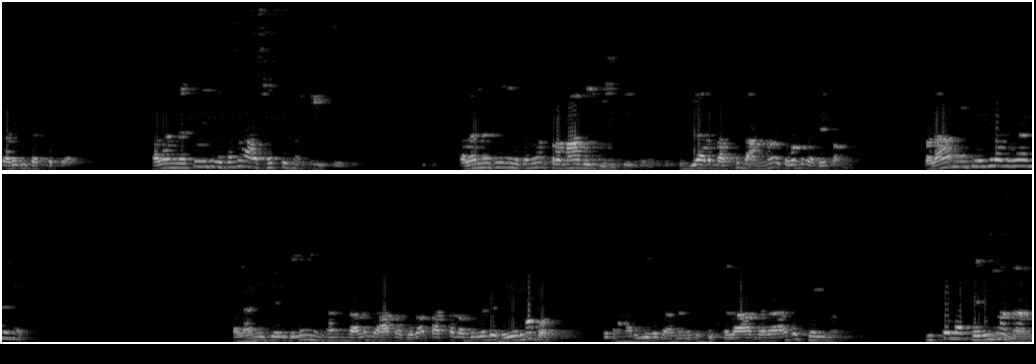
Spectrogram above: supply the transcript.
පරිදි පැත්තට යනවා. බලන්නේ නැතුව ඉතින් තමයි ආශක්තිය නැති බලන්න තියෙන එක තමයි ප්‍රමාද ජීවිතය කියන්නේ. ඉතියාට පස්සේ දන්නවා එතකොට වැඩේ තමයි. බලන්න හිතේ කියලා මෙයන්නේ නැහැ. බලන්න හිතේ කියලා නිකන් දාලා ගහප දෙක පට්ට බදුලේ හේරම කොට. ඒක හරියට ගන්න එක හිතලා කරාද කෙරෙම. හිතලා කෙරෙම නම්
